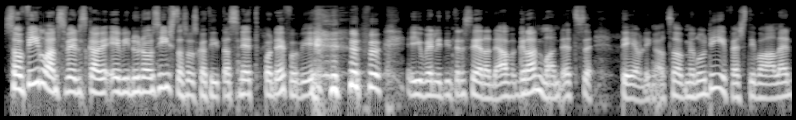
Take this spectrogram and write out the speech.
som finlandssvenskar är vi nu de sista som ska titta snett på det för vi är ju väldigt intresserade av grannlandets tävling, alltså Melodifestivalen.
